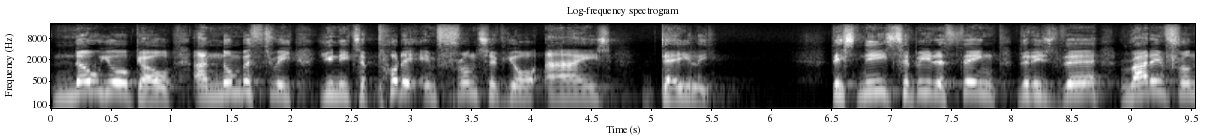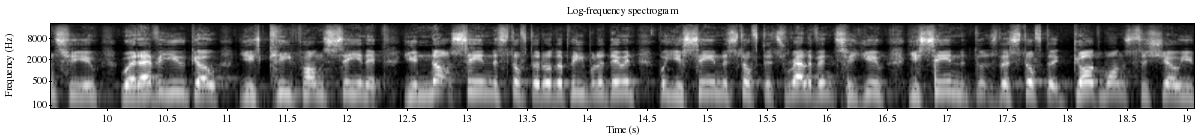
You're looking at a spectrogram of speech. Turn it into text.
know your goal. And number three, you need to put it in front of your eyes daily. This needs to be the thing that is there right in front of you. Wherever you go, you keep on seeing it. You're not seeing the stuff that other people are doing, but you're seeing the stuff that's relevant to you. You're seeing the stuff that God wants to show you.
